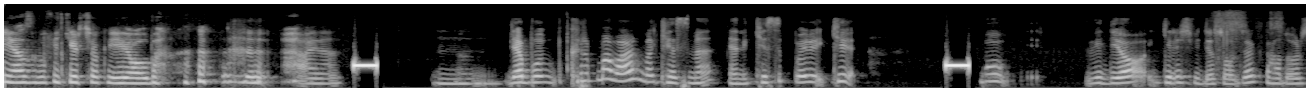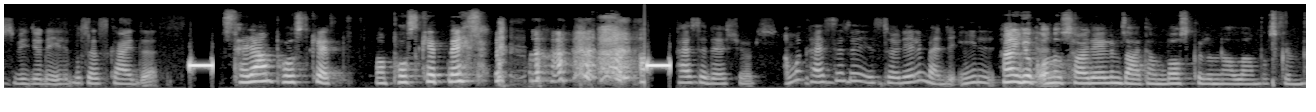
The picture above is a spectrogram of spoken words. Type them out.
Yaz bu fikir çok iyi oldu. Aynen. Hmm, Ya bu kırpma var mı kesme? Yani kesip böyle iki bu video giriş videosu olacak. Daha doğrusu video değil. Bu ses kaydı. Selam postcat. Lan postcat neyse. Kayseri'de yaşıyoruz. Ama Kayseri söyleyelim bence. İl Ha yok yani. onu söyleyelim zaten. Bozkır'ın Allah'ın Bozkır'ında.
